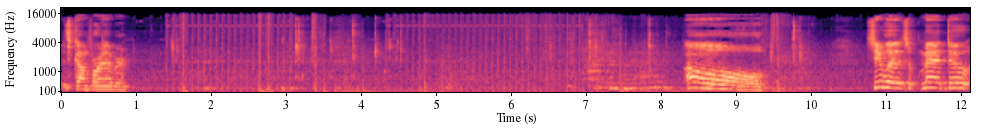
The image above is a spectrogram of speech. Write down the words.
It's gone forever. Oh. She was, man, dude.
